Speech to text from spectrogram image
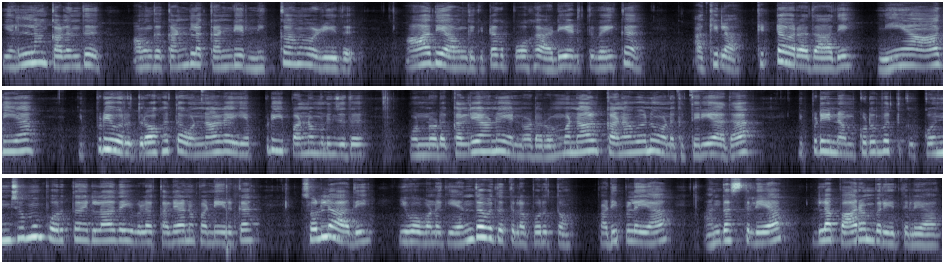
எல்லாம் கலந்து அவங்க கண்ணில் கண்ணீர் நிற்காம வழியுது. ஆதி அவங்க கிட்ட போக அடி எடுத்து வைக்க அகிலா கிட்ட வராது ஆதி நீ ஆதியா? இப்படி ஒரு துரோகத்தை உன்னால் எப்படி பண்ண முடிஞ்சது? உன்னோட கல்யாணம் என்னோட ரொம்ப நாள் கனவுன்னு உனக்கு தெரியாதா? இப்படி நம் குடும்பத்துக்கு கொஞ்சமும் பொருத்தம் இல்லாத இவளை கல்யாணம் பண்ணியிருக்க? சொல்லு ஆதி இவ உனக்கு எந்த விதத்தில் பொருத்தம்? படிப்புலையா? அந்தஸ்துலையா? இல்லை பாரம்பரியத்திலையா?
